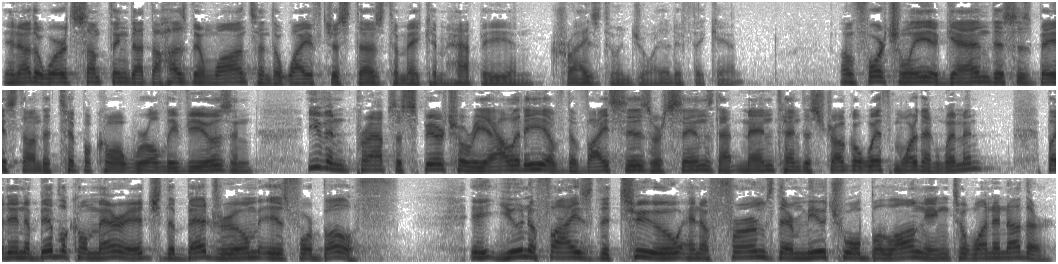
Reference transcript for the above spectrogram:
In other words, something that the husband wants and the wife just does to make him happy and tries to enjoy it if they can. Unfortunately, again, this is based on the typical worldly views and even perhaps a spiritual reality of the vices or sins that men tend to struggle with more than women. But in a biblical marriage, the bedroom is for both. It unifies the two and affirms their mutual belonging to one another.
